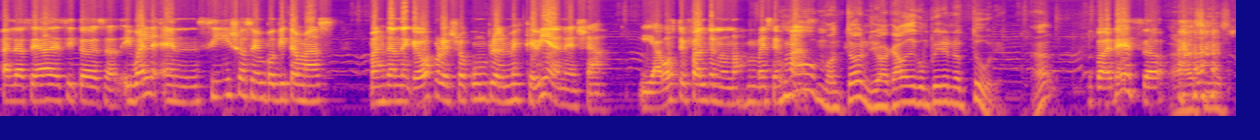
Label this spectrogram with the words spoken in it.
A las edades y todo eso. Igual en sí yo soy un poquito más más grande que vos porque yo cumplo el mes que viene ya. Y a vos te faltan unos meses más. un montón, yo acabo de cumplir en octubre. ¿ah? Por eso. Así es.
